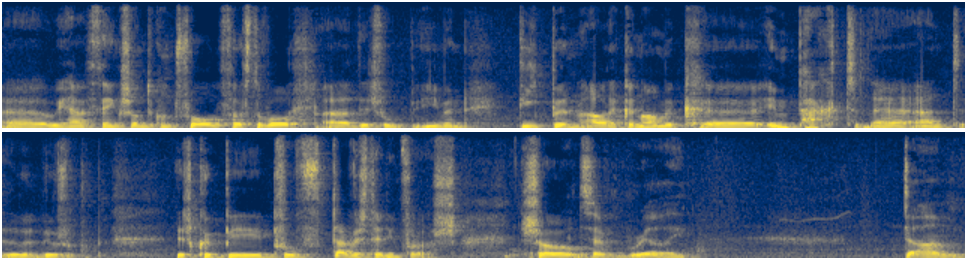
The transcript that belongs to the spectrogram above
uh, we have things under control, first of all. Uh, this will even deepen our economic uh, impact, uh, and this, this could be proof devastating for us. So It's a really dumb,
